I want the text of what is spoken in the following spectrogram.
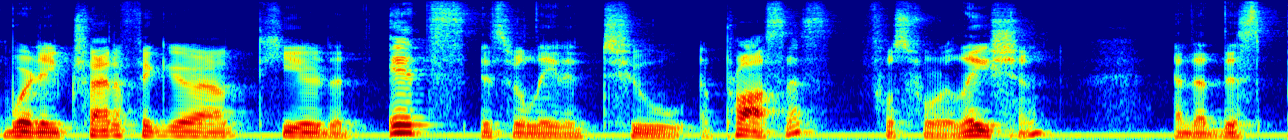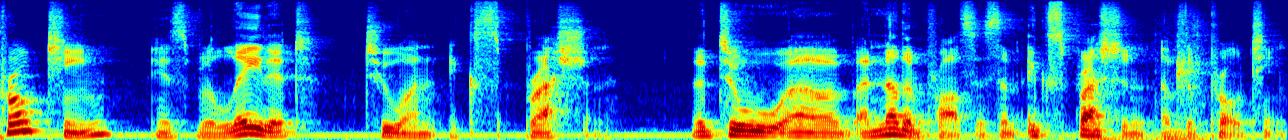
where they try to figure out here that it's is related to a process, phosphorylation, and that this protein is related to an expression, to uh, another process, an expression of the protein.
